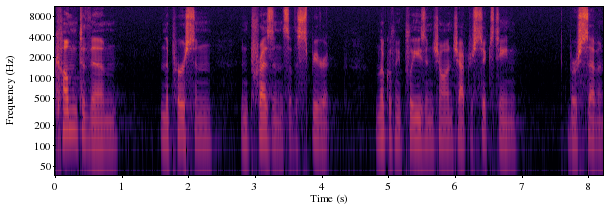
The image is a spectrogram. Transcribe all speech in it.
come to them in the person and presence of the Spirit. Look with me, please, in John chapter 16, verse 7.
